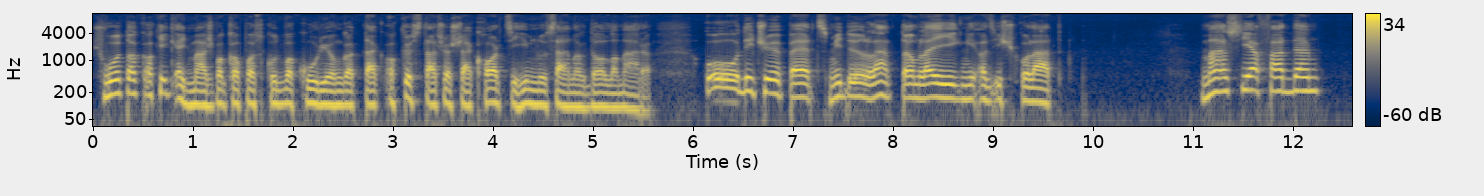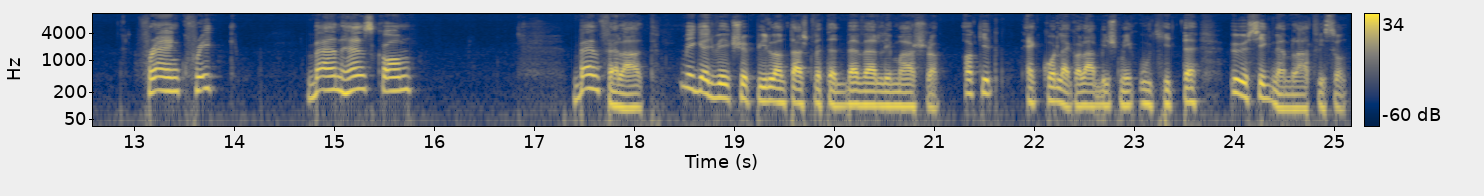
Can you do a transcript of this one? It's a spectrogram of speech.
s voltak, akik egymásba kapaszkodva kúrjongatták a köztársaság harci himnuszának dallamára. Ó, dicső perc, midőn láttam leégni az iskolát! Marcia Fadden, Frank Frick, Ben Hanscom. Ben felállt, még egy végső pillantást vetett Beverly másra, akit ekkor legalábbis még úgy hitte, őszig nem lát viszont.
